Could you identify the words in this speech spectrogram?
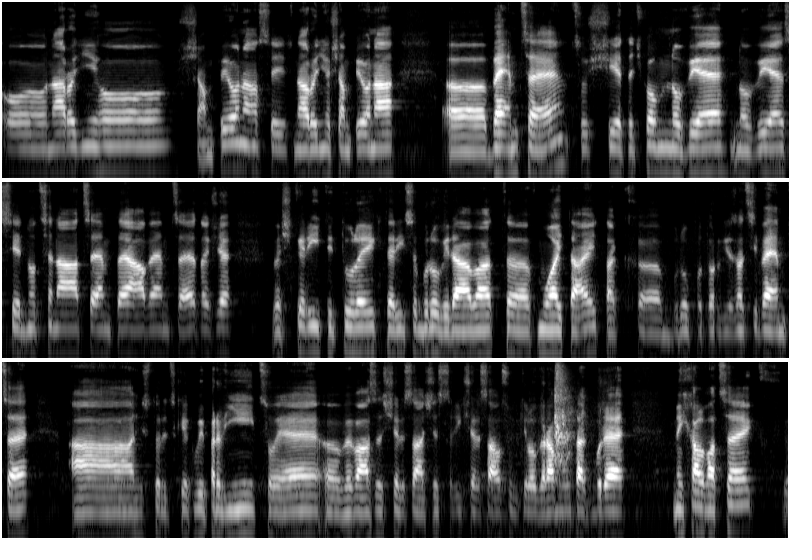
o národního šampiona, asi národního šampiona eh, VMC, což je teď nově, nově sjednocená CMT a VMC, takže veškeré tituly, které se budou vydávat v Muay Thai, tak uh, budou pod organizací VMC a historicky jakoby první, co je eh, ve váze 66,68 kg, tak bude Michal Vacek eh,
